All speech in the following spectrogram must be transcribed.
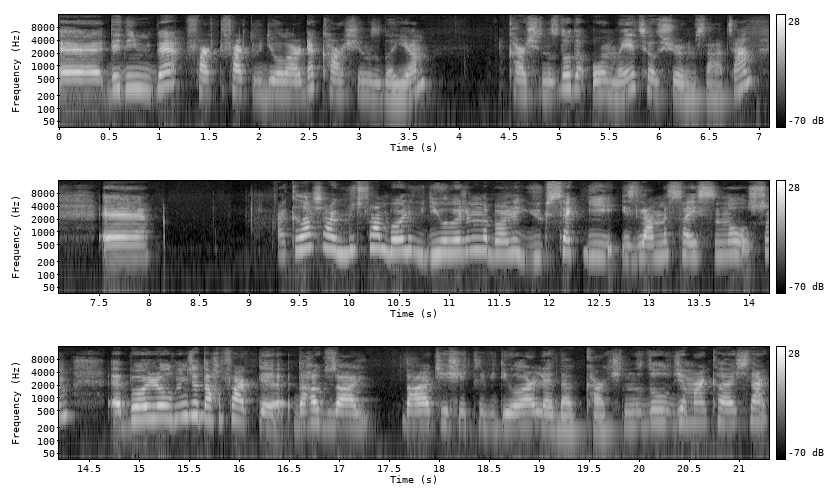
Ee, dediğim gibi farklı farklı videolarda karşınızdayım. Karşınızda da olmaya çalışıyorum zaten. Ee, Arkadaşlar lütfen böyle videolarım da böyle yüksek bir izlenme sayısında olsun. Ee, Böyle olunca daha farklı, daha güzel, daha çeşitli videolarla da karşınızda olacağım arkadaşlar.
